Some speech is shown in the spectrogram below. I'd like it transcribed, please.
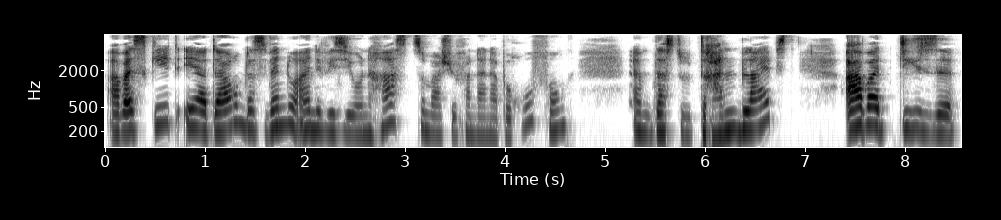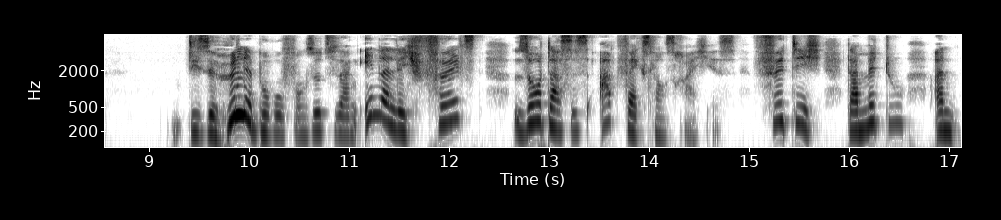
Aber es geht eher darum, dass wenn du eine Vision hast, zum Beispiel von deiner Berufung, ähm, dass du dran bleibst, aber diese diese Hülleberufung sozusagen innerlich füllst, so dass es abwechslungsreich ist für dich, damit du an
